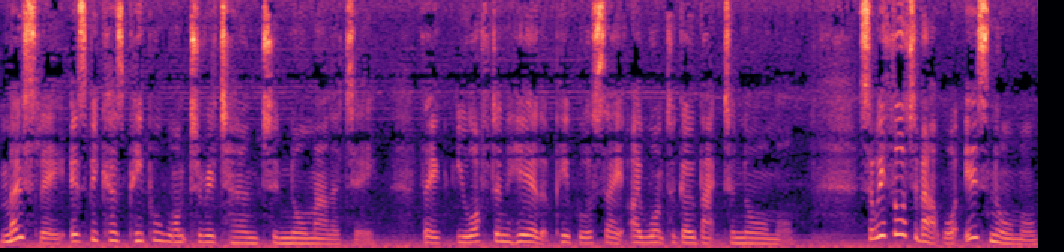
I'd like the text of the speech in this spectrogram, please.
mostly it's because people want to return to normality. They, you often hear that people will say, I want to go back to normal. So we thought about what is normal.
